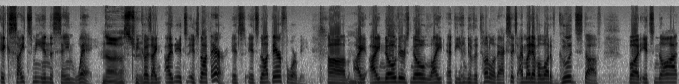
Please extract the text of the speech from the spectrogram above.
excites me in the same way No, that's true. because I, I it's it's not there. It's it's not there for me. Um, Hmm. I I know there's no light at the end of the tunnel at Act Six. I might have a lot of good stuff, but it's not.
